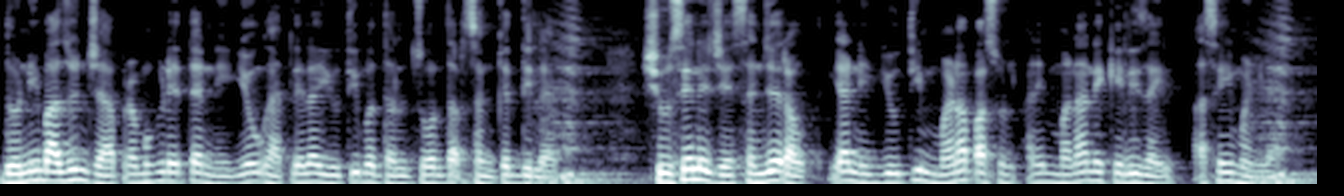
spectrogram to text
दोन्ही बाजूंच्या प्रमुख नेत्यांनी येऊ घातलेल्या युतीबद्दल जोरदार संकेत दिले आहेत. शिवसेनेचे संजय राऊत यांनी युती मनापासून आणि मनाने केली जाईल असेही म्हणले आहे.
